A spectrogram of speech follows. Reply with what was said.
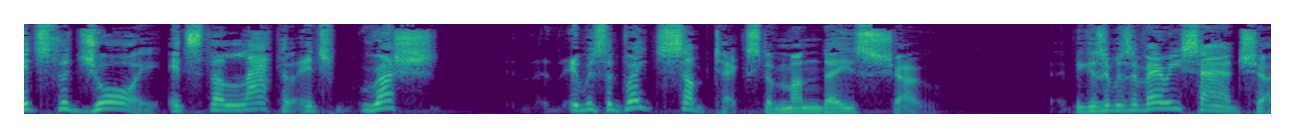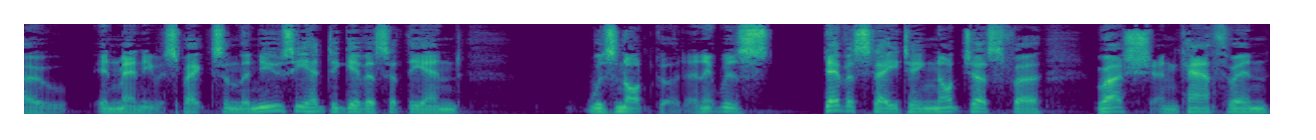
It's the joy. It's the lack of. It's Rush it was the great subtext of Monday's show because it was a very sad show in many respects, and the news he had to give us at the end was not good, and it was devastating not just for Rush and Catherine,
